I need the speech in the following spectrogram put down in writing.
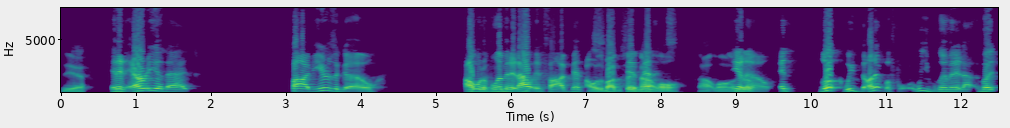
Yeah, in an area that five years ago I would have limited out in five minutes. I was about to say not minutes. long, not long you ago. know and look we've done it before we've limited out but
